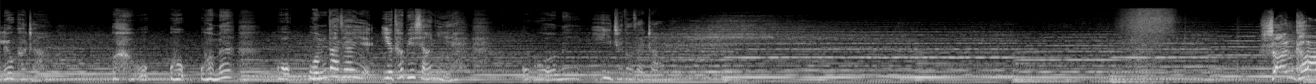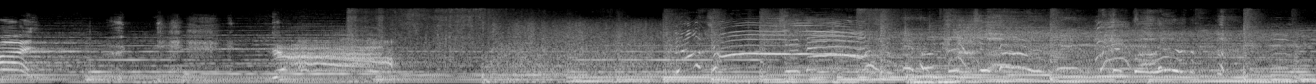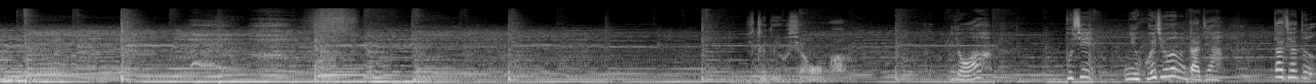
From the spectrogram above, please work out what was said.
刘科长，我我我们我我们大家也也特别想你，我们一直都在找你。闪开！你真的有想我吗？有啊，不信你回去问问大家，大家都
